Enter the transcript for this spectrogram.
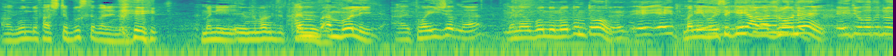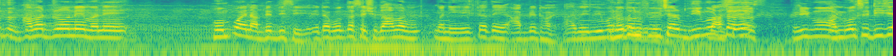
আমার বন্ধু ফার্স্টে বুঝতে পারে নাই। মানে এই যে আমি আমি বলি তোমার ইজ্জত না? মানে আমার বন্ধু নতুন তো? মানে হয়েছে কি আমার ড্রোনে এই জগতে নতুন। আমার ড্রোনে মানে হোম পয়েন্ট আপডেট দিছি। এটা বলতেছে শুধু আমার মানে এইটাতে আপডেট হয়। আমি নতুন ফিউচার রিমোট আমি বলছি ডিজে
